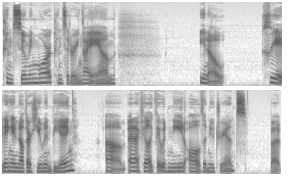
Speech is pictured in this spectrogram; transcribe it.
consuming more considering I am, you know, creating another human being. Um, and I feel like they would need all the nutrients. But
